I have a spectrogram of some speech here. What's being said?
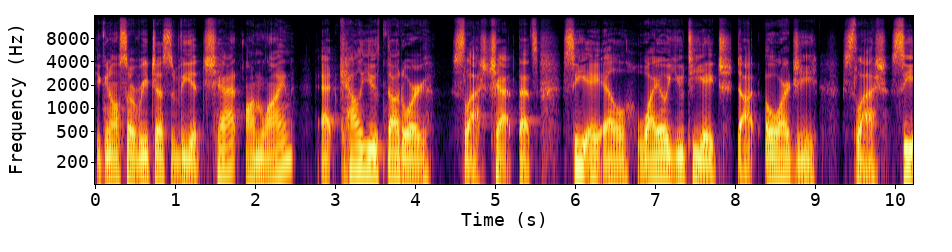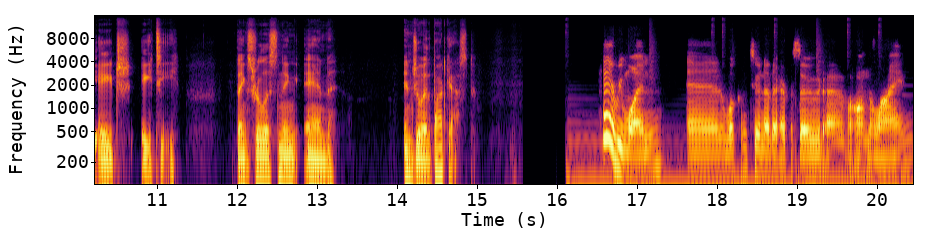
You can also reach us via chat online at calyouth.org slash chat. That's C A L Y O U T H dot O R G slash C H A T. Thanks for listening and enjoy the podcast. Hey everyone, and welcome to another episode of On the Line.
